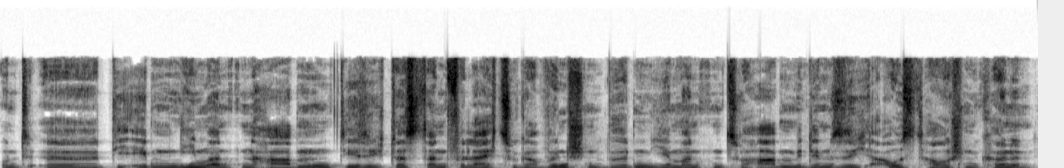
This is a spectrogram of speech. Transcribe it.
und äh, die eben niemanden haben, die sich das dann vielleicht sogar wünschen würden, jemanden zu haben, mit dem sie sich austauschen können.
